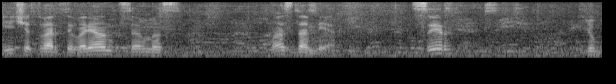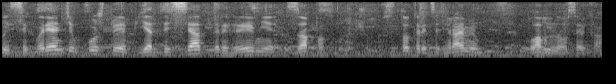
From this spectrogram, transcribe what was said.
І четвертий варіант це в нас Маздамер. Сир, любий з цих варіантів, коштує 53 гривні за пакуночок. 130 грамів плавленого сирка.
